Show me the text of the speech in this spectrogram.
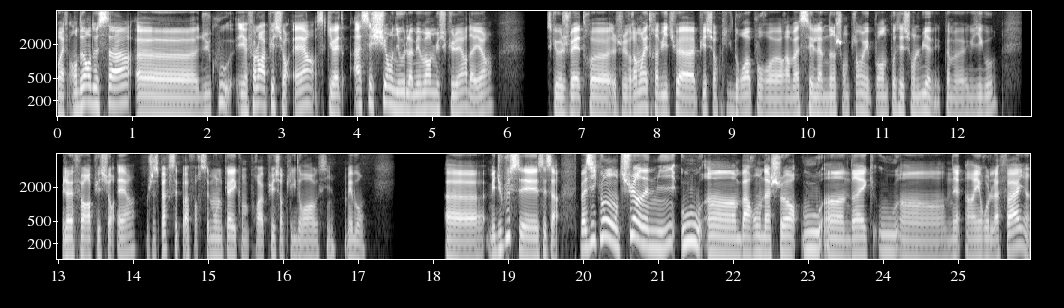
Bref, en dehors de ça, euh, du coup, il va falloir appuyer sur R, ce qui va être assez chiant au niveau de la mémoire musculaire d'ailleurs. Parce que je vais, être, euh, je vais vraiment être habitué à appuyer sur clic droit pour ramasser l'âme d'un champion et prendre possession de lui avec, comme avec Vigo. Mais là, il va falloir appuyer sur R. J'espère que c'est pas forcément le cas et qu'on pourra appuyer sur clic droit aussi. Mais bon. mais du coup, c'est ça. Basiquement, on tue un ennemi ou un baron Nashor ou un Drake ou un héros de la faille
